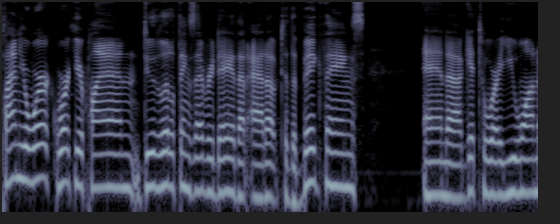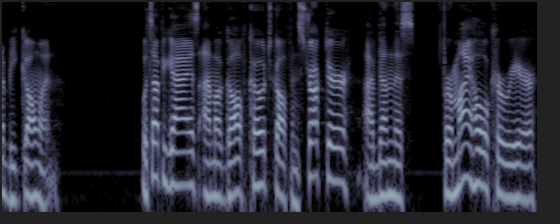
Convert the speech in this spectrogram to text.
Plan your work, work your plan, do the little things every day that add up to the big things, and uh, get to where you want to be going. What's up, you guys? I'm a golf coach, golf instructor. I've done this for my whole career.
